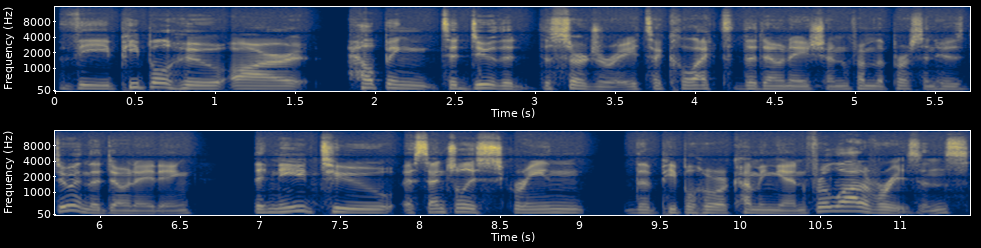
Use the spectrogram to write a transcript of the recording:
the people who are helping to do the, the surgery to collect the donation from the person who's doing the donating, they need to essentially screen the people who are coming in for a lot of reasons.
